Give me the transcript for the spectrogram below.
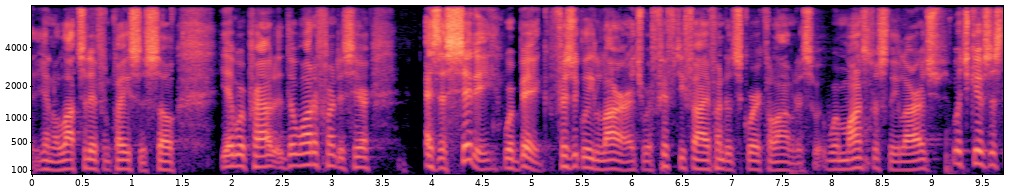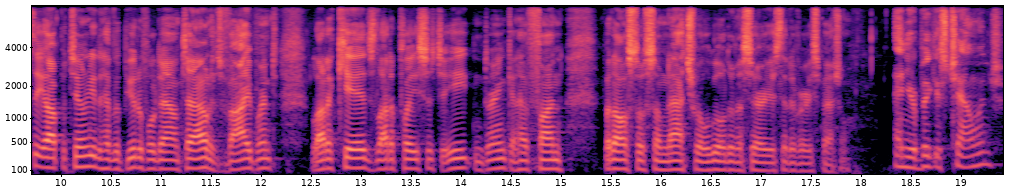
you know lots of different places. So yeah, we're proud. The waterfront is here. As a city, we're big, physically large. We're 5,500 square kilometers. We're monstrously large, which gives us the opportunity to have a beautiful downtown. It's vibrant, a lot of kids, a lot of places to eat and drink and have fun, but also some natural wilderness areas that are very special. and your biggest challenge?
